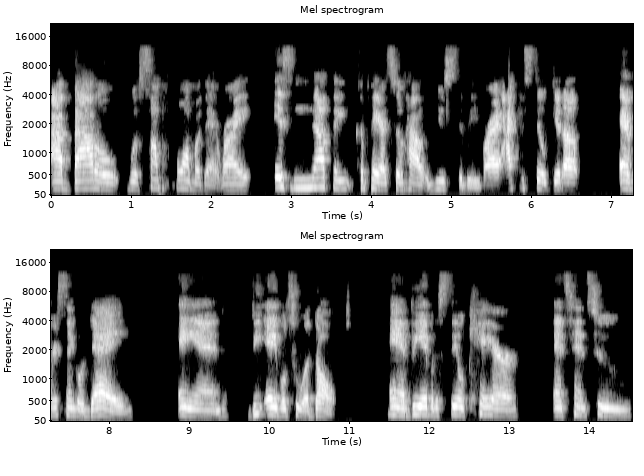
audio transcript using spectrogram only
I battle with some form of that, right? It's nothing compared to how it used to be, right? I can still get up every single day and be able to adult and be able to still care and tend to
